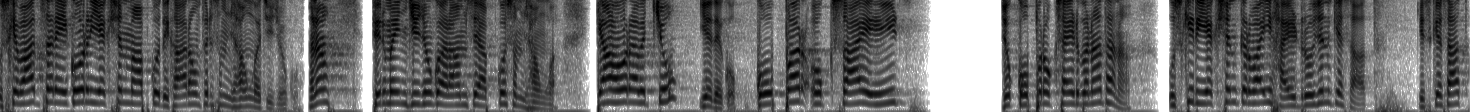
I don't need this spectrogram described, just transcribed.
उसके बाद सर एक और रिएक्शन मैं आपको दिखा रहा हूँ, फिर समझाऊँगा चीज़ों को, है ना? फिर मैं इन चीज़ों को आराम से आपको समझाऊँगा। क्या हो रहा है बच्चों? ये देखो कॉपर ऑक्साइड जो कॉपर ऑक्साइड बना था ना, उसकी रिएक्शन करवाई हाइड्रोजन के साथ। किसके साथ?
